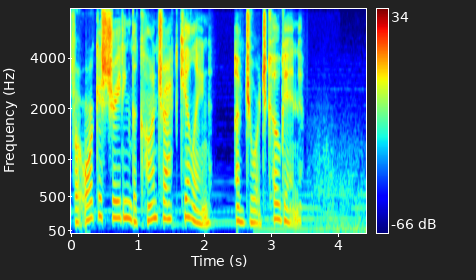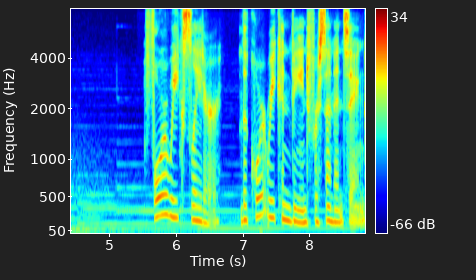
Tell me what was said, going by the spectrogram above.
for orchestrating the contract killing of George Kogan. Four weeks later, the court reconvened for sentencing.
